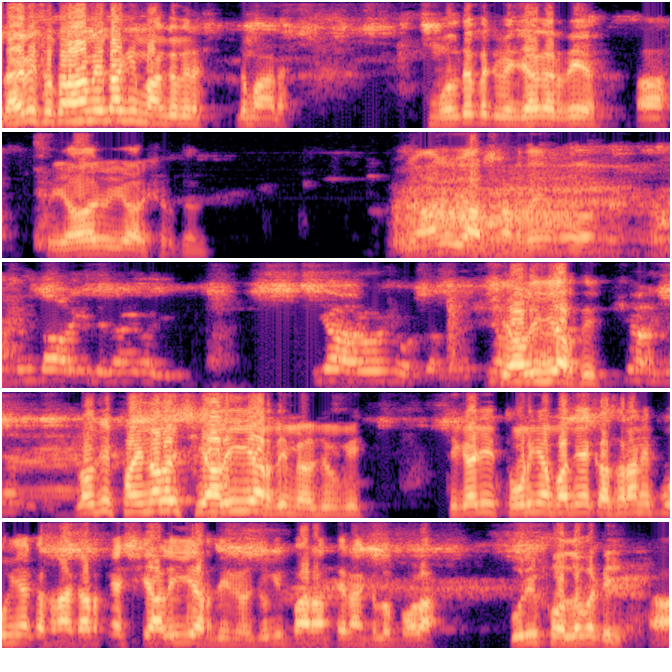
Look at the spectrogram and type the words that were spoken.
ਲੈ ਵੀ ਸਤਨਾਮ ਇਹਦਾ ਕੀ ਮੰਗ ਵੀਰ ਡਿਮਾਂਡ ਮੁੱਲ ਤੇ 55 ਕਰਦੇ ਆ। ਆ 50000 ਛੱਡ ਦਾਂਗੇ 50000 ਛੱਡਦੇ ਆ। ਆਹ। 47 ਦੇ ਦਾਂਗੇ ਭਾਈ। ਯਾਰ ਉਹ ਛੋੜ ਕਰ ਦਾਂਗੇ 46000 ਦੀ। 46000 ਦੀ। ਲਓ ਜੀ ਫਾਈਨਲ 46000 ਦੀ ਮਿਲ ਜੂਗੀ। ਠੀਕ ਹੈ ਜੀ ਥੋੜੀਆਂ ਬਾਦੀਆਂ ਕਸਰਾਂ ਨਹੀਂ ਪੂਰੀਆਂ ਕਸਰਾਂ ਕੱਢਤੀਆਂ 46000 ਦੀ ਮਿਲ ਜੂਗੀ 12 13 ਕਿਲੋ ਬੋਲਾ ਪੂਰੀ ਫੁੱਲ ਵੱਡੀ। ਆ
